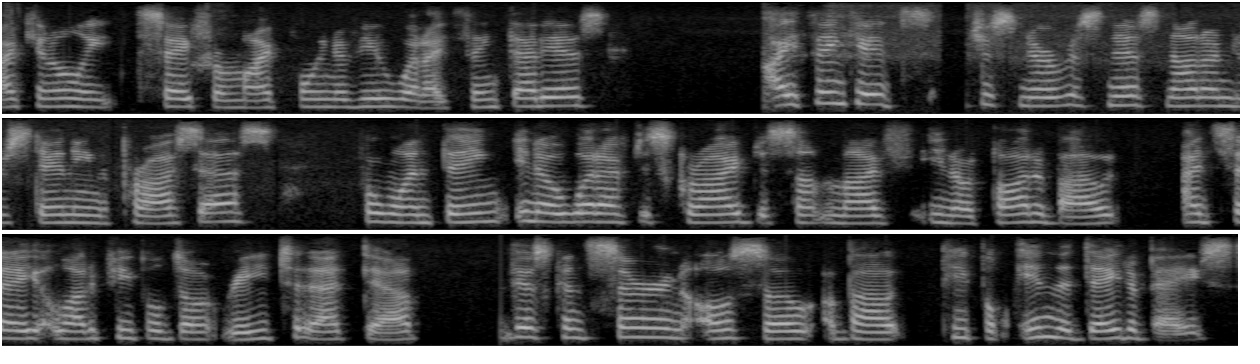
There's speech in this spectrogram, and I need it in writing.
I can only say from my point of view what I think that is. I think it's just nervousness, not understanding the process. For one thing, you know, what I've described is something I've, you know, thought about I'd say a lot of people don't read to that depth. There's concern also about people in the database.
